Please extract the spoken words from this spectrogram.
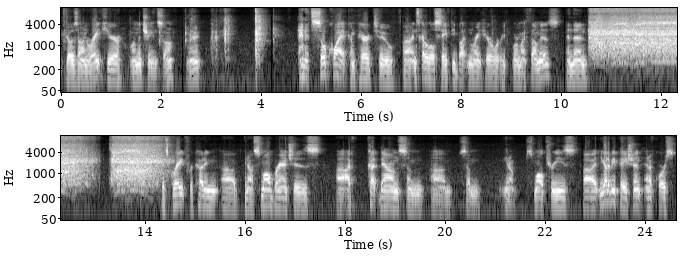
it goes on right here on the chainsaw. Right, and it's so quiet compared to, uh, it's got a little safety button right here where, where my thumb is. And then it's great for cutting, uh, you know, small branches. Uh, I've cut down some, um, some, you know, small trees. Uh, you got to be patient. And of course,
